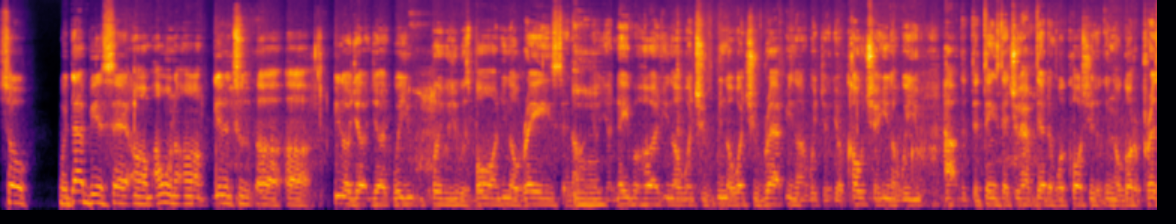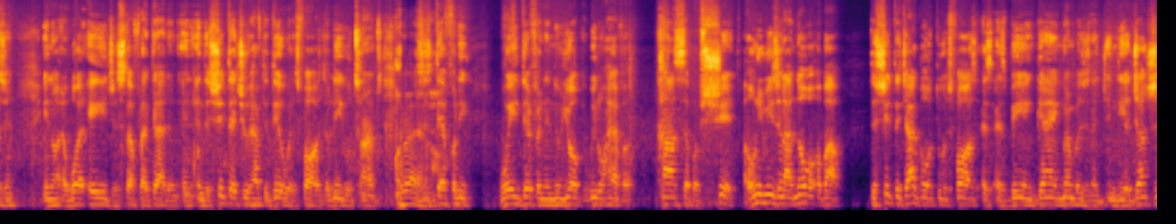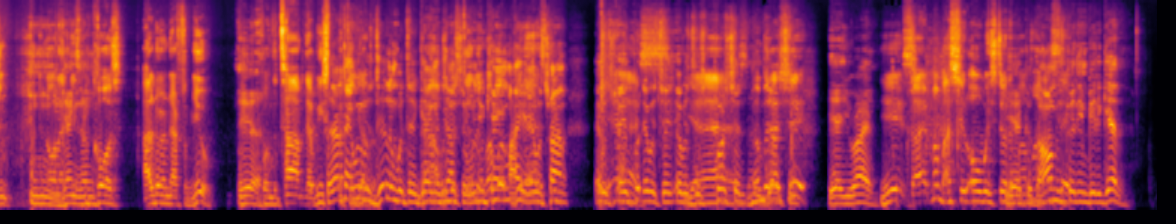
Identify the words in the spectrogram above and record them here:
So with that being said, um, I want to um get into uh uh you know your your where you where you was born, you know, raised, and um, your, your neighborhood, you know what you you know what you rep, you know with your, your culture, you know where you how the, the things that you have did and what caused you to you know go to prison, you know at what age and stuff like that, and and, and the shit that you have to deal with as far as the legal terms. Right. Is definitely way different in New York. We don't have a concept of shit. The only reason I know about the shit that y'all go through as far as, as, as being gang members in the, in the injunction and mm-hmm. all that gang is because I learned that from you. Yeah. From the time that we But I spent think we was dealing with the gang Nah, injunction when you came out here. They was trying to. It was. They put, it was. Just, it was Yes. just pushing. Remember that shit? Yeah, you're right. Yeah, so I remember that shit always stood Yeah, in my because the mind. I homies couldn't even be together.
